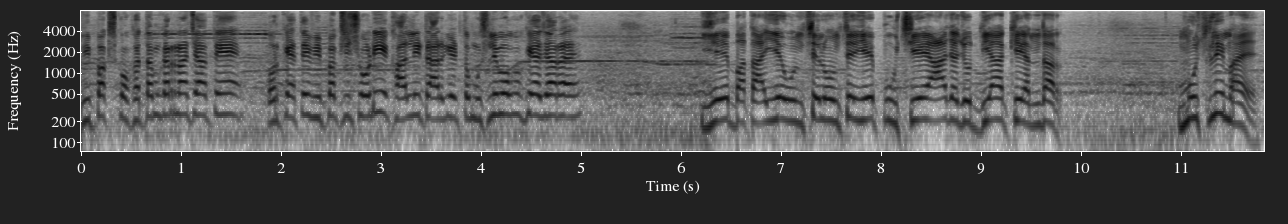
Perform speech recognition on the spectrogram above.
विपक्ष को ख़त्म करना चाहते हैं और कहते हैं, विपक्ष छोड़िए, खाली टारगेट तो मुस्लिमों को किया जा रहा है। ये बताइए उनसे उनसे ये पूछिए आज अयोध्या के अंदर मुस्लिम है।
